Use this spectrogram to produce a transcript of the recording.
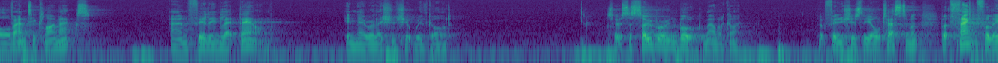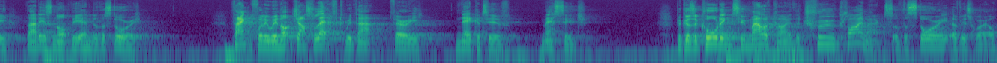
of anticlimax and feeling let down in their relationship with God. So it's a sobering book, Malachi, that finishes the Old Testament. But thankfully, that is not the end of the story. Thankfully, we're not just left with that very negative message. Because according to Malachi, the true climax of the story of Israel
